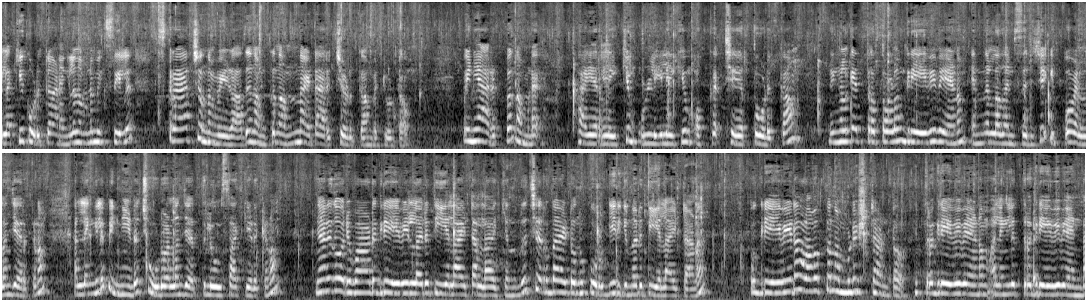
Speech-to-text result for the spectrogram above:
ഇളക്കി കൊടുക്കുകയാണെങ്കിൽ നമ്മുടെ മിക്സിയിൽ സ്ക്രാച്ച് ഒന്നും വീഴാതെ നമുക്ക് നന്നായിട്ട് അരച്ചെടുക്കാൻ പറ്റും കേട്ടോ അപ്പോൾ ഇനി അരപ്പ് നമ്മുടെ പയറിലേക്കും ഉള്ളിയിലേക്കും ഒക്കെ ചേർത്ത് കൊടുക്കാം. നിങ്ങൾക്ക് എത്രത്തോളം ഗ്രേവി വേണം എന്നുള്ളതനുസരിച്ച് ഇപ്പോൾ വെള്ളം ചേർക്കണം. അല്ലെങ്കിൽ പിന്നീട് ചൂടുവെള്ളം ചേർത്ത് ലൂസാക്കി എടുക്കണം. ഞാനിത് ഒരുപാട് ഗ്രേവി ഉള്ള ഒരു തീയലായിട്ടല്ല വയ്ക്കുന്നത് ചെറുതായിട്ടൊന്ന് കുറുകിയിരിക്കുന്ന ഒരു തീയലായിട്ടാണ്. അപ്പോൾ ഗ്രേവിയുടെ അളവൊക്കെ നമ്മുടെ ഇഷ്ടമാണ് കേട്ടോ ഇത്ര ഗ്രേവി വേണം അല്ലെങ്കിൽ ഇത്ര ഗ്രേവി വേണ്ട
